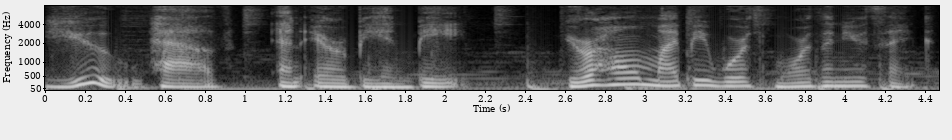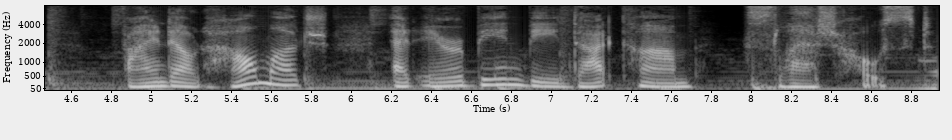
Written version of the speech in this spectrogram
you have an Airbnb. Your home might be worth more than you think. Find out how much at airbnb.com/slash host.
